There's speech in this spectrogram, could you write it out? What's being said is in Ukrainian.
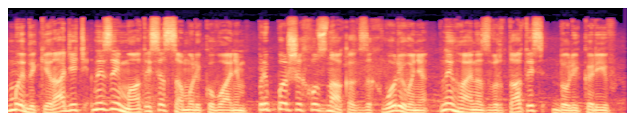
Медики радять не займатися самолікуванням. При перших ознаках захворювання негайно звертатись до лікарів.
